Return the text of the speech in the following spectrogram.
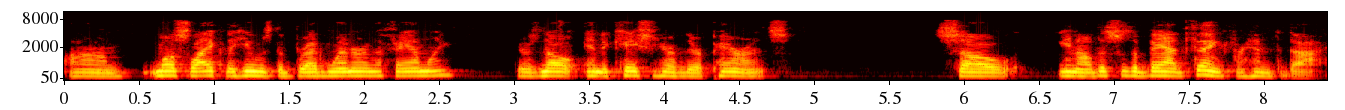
Um, most likely he was the breadwinner in the family. There's no indication here of their parents. So, you know, this was a bad thing for him to die.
